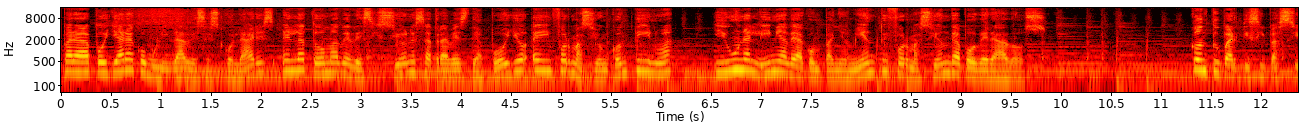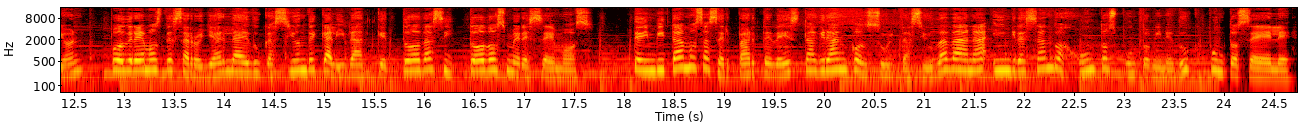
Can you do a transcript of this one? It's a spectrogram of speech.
para apoyar a comunidades escolares en la toma de decisiones a través de apoyo e información continua y una línea de acompañamiento y formación de apoderados. Con tu participación podremos desarrollar la educación de calidad que todas y todos merecemos. Te invitamos a ser parte de esta gran consulta ciudadana ingresando a juntos.mineduc.cl.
